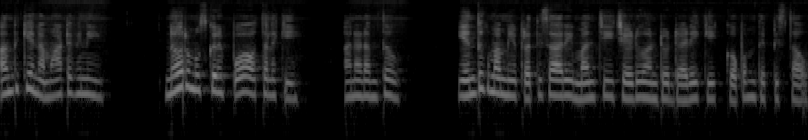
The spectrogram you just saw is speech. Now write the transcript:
అందుకే నా మాట విని నోరు మూసుకుని పో అవతలకి అనడంతో ఎందుకు మమ్మీ ప్రతిసారి మంచి చెడు అంటూ డాడీకి కోపం తెప్పిస్తావు?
